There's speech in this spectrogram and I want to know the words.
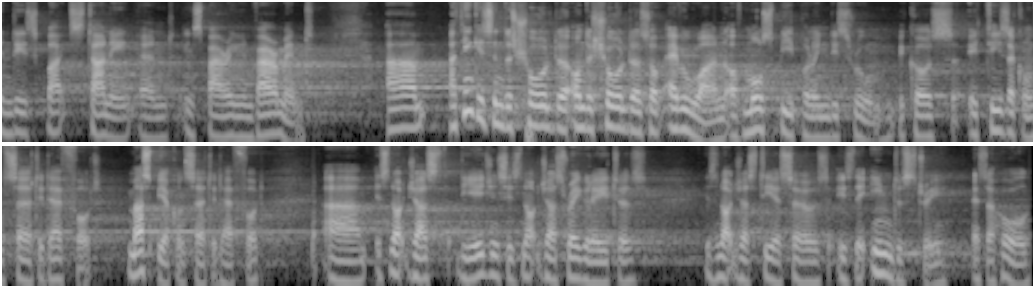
in this quite stunning and inspiring environment. Um, I think it's the shoulder, on the shoulders of everyone, of most people in this room, because it is a concerted effort, must be a concerted effort. Um, it's not just the agencies, not just regulators, it's not just TSOs, it's the industry as a whole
